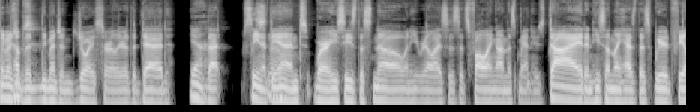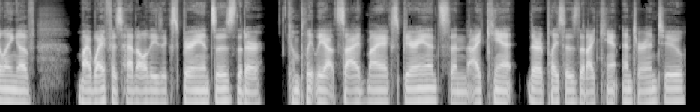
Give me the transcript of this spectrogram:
You mentioned the, you mentioned Joyce earlier, the dead. Yeah. That scene at the end where he sees the snow and he realizes it's falling on this man who's died, and he suddenly has this weird feeling of my wife has had all these experiences that are completely outside my experience, and I can't. There are places that I can't enter into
